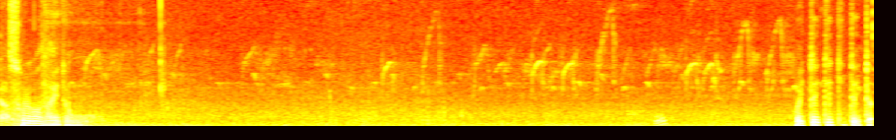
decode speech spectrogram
やそれはないと思う。あいたいたいたいたいた。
